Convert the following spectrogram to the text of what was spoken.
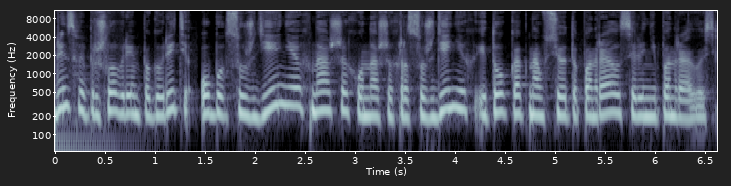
Принципе, пришло время поговорить об обсуждениях наших, о наших рассуждениях и то, как нам все это понравилось или не понравилось.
